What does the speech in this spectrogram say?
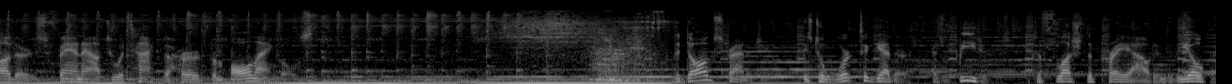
Others fan out to attack the herd from all angles. Dog's strategy is to work together as beaters to flush the prey out into the open,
